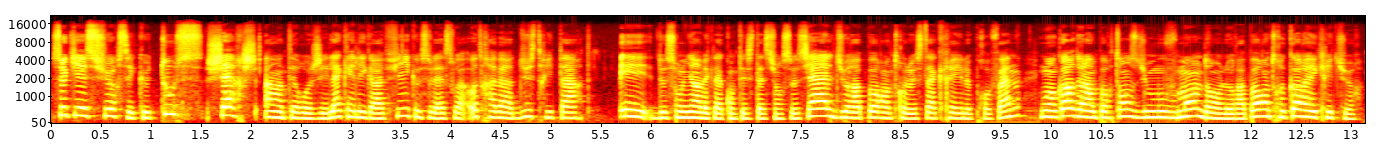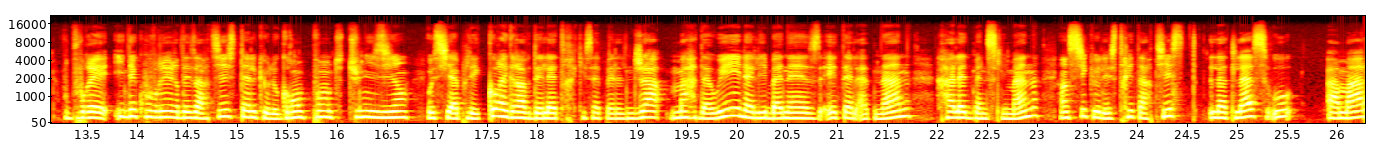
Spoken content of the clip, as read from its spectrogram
Ce qui est sûr, c'est que tous cherchent à interroger la calligraphie, que cela soit au travers du street art et de son lien avec la contestation sociale, du rapport entre le sacré et le profane, ou encore de l'importance du mouvement dans le rapport entre corps et écriture. Vous pourrez y découvrir des artistes tels que le grand ponte tunisien, aussi appelé chorégraphe des lettres, qui s'appelle Nja Mahdawi, la libanaise Etel Adnan, Khaled Ben Sliman, ainsi que les street artistes L'Atlas ou Amar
